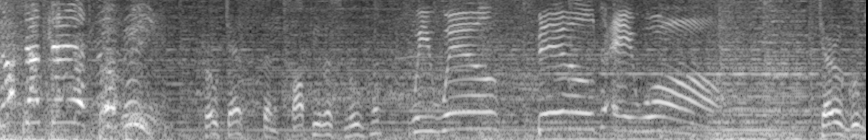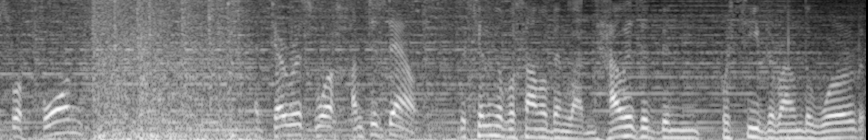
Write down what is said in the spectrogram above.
Not justice! No peace! Protests and populist movements. We will build a wall. Terror groups were formed and terrorists were hunted down. The killing of Osama bin Laden, how has it been perceived around the world?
